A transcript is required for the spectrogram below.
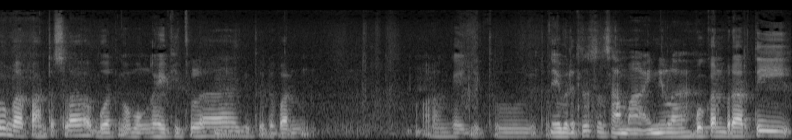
lu nggak pantas lah buat ngomong kayak gitulah gitu depan orang kayak gitu gitu. Ya berarti sesama inilah. Bukan berarti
